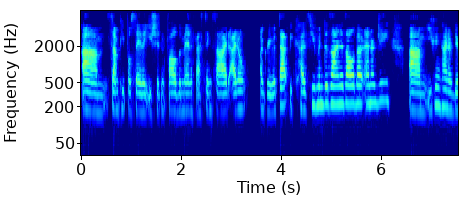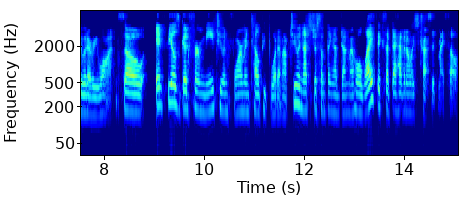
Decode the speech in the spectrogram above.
Um, some people say that you shouldn't follow the manifesting side. I don't agree with that because human design is all about energy. Um, you can kind of do whatever you want. So it feels good for me to inform and tell people what I'm up to. And that's just something I've done my whole life, except I haven't always trusted myself.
